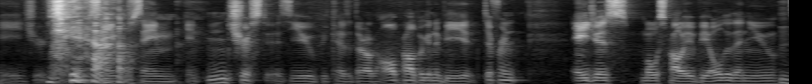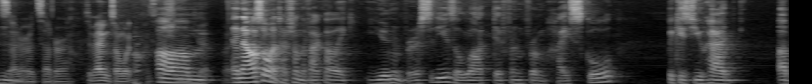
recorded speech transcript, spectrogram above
age or same Yeah. same, same interest as you because they're all probably going to be different ages. Most probably be older than you, et cetera, et cetera. Depends on what position Um, get. and I also want to touch on the fact that like university is a lot different from high school because you had a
